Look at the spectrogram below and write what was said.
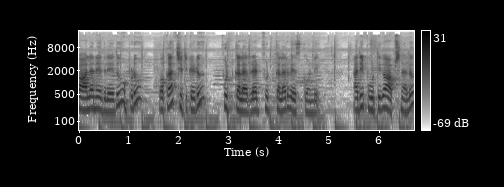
పాలు అనేది లేదు. ఇప్పుడు ఒక చిటికెడు food colour red food colour వేసుకోండి. అది పూర్తిగా ఆప్షనల్.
